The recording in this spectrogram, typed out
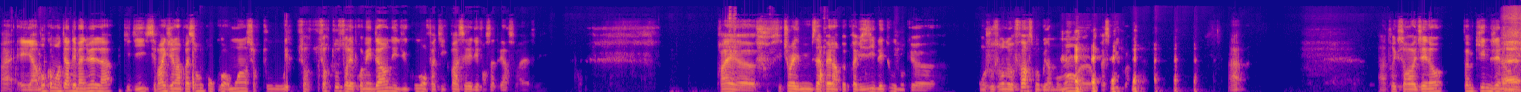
Ouais, et il y a un bon commentaire d'Emmanuel là qui dit c'est vrai que j'ai l'impression qu'on court moins surtout, sur- surtout sur les premiers downs et du coup on fatigue pas assez les défenses adverses. Ouais, Après, euh, c'est toujours les mêmes appels un peu prévisibles et tout, donc euh, on joue sur nos forces, mais au bout d'un moment, euh, on passe plus quoi. Ah. Un truc sur euh, Geno, Pumpkin Geno. Ouais.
